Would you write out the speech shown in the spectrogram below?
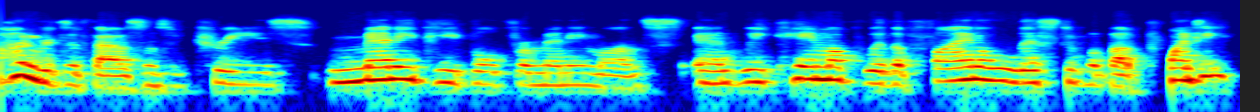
hundreds of thousands of trees, many people for many months, and we came up with a final list of about 20.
